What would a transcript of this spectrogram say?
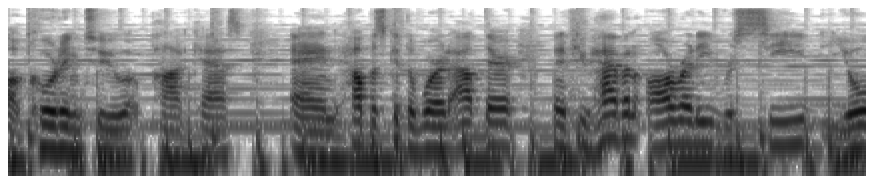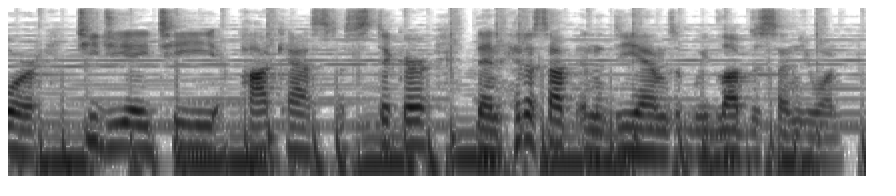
according to podcast, and help us get the word out there. And if you haven't already received your TGAT podcast sticker, then hit us up in the DMs. We'd love to send you one.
